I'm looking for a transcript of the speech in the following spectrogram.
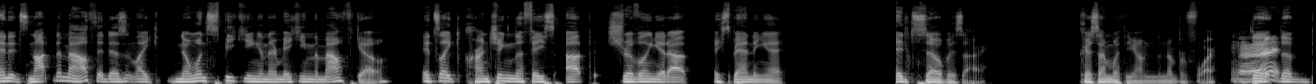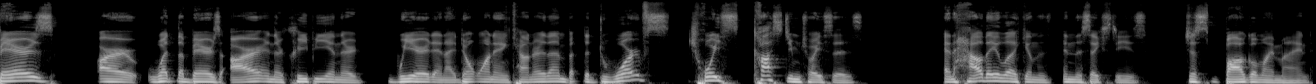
And it's not the mouth. It doesn't like no one's speaking and they're making the mouth go. It's like crunching the face up, shriveling it up, expanding it. It's so bizarre. Chris, I'm with you on the number four All the, right. the bears are what the bears are and they're creepy and they're weird and I don't want to encounter them but the dwarfs choice costume choices and how they look in the in the 60s just boggle my mind.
